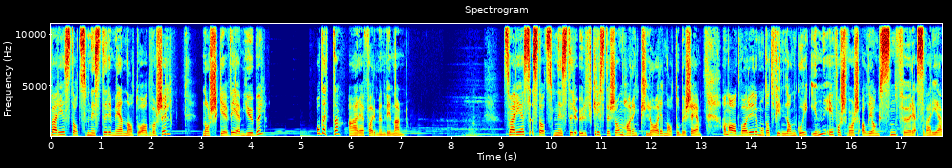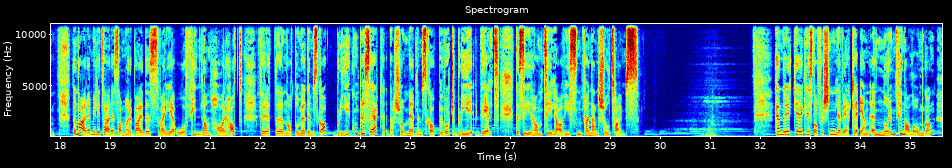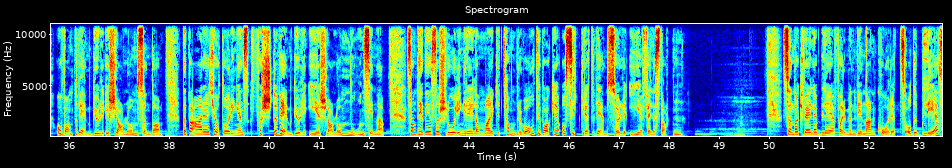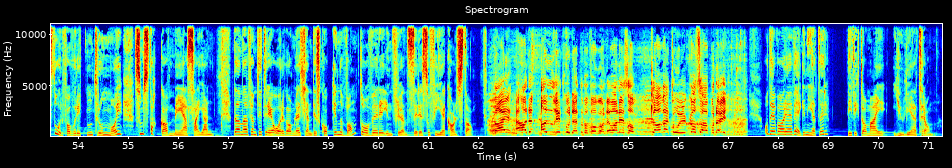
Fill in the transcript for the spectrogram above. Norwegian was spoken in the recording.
Sveriges statsminister med Nato-advarsel. Norsk VM-jubel. Og dette er Farmen-vinneren. Sveriges statsminister Ulf Kristersson har en klar Nato-beskjed. Han advarer mot at Finland går inn i forsvarsalliansen før Sverige. Det nære militære samarbeidet Sverige og Finland har hatt før et Nato-medlemskap blir komplisert dersom medlemskapet vårt blir delt. Det sier han til avisen Financial Times. Henrik Kristoffersen leverte en enorm finaleomgang og vant VM-gull i slalåm søndag. Dette er 28-åringens første VM-gull i slalåm noensinne. Samtidig så slo Ingrid Landmark Tandrevold tilbake og sikret VM-sølv i fellesstarten. Søndag kveld ble Farmen-vinneren kåret, og det ble storfavoritten Trond Moi som stakk av med seieren. Den 53 år gamle kjendiskokken vant over influenser Sofie Karlstad. Nei, jeg hadde aldri trodd dette på forhånd. Det var liksom Klarer jeg to uker, så er jeg fornøyd. Og det var VG nyheter. De fikk det av meg, Julie Tran.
